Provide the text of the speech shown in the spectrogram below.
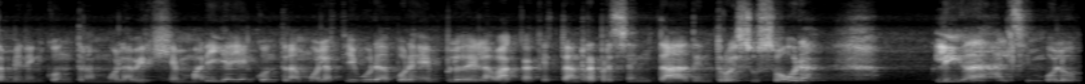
también encontramos la Virgen María y encontramos la figura, por ejemplo, de la vaca, que están representadas dentro de sus obras ligadas al símbolo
